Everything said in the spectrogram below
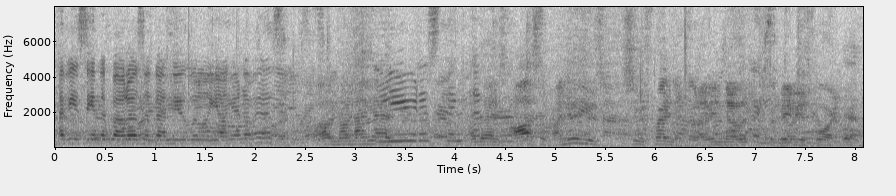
Have you seen the photos of that new little youngin of his? Oh no, not yet. Cutest thing Oh, that is ever. awesome. I knew he was, she was pregnant, but I didn't know the baby was born. Yeah.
